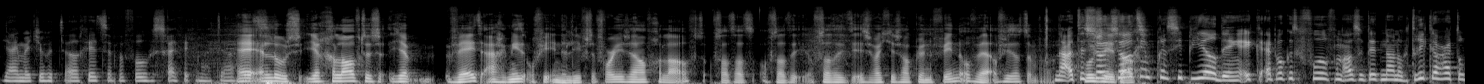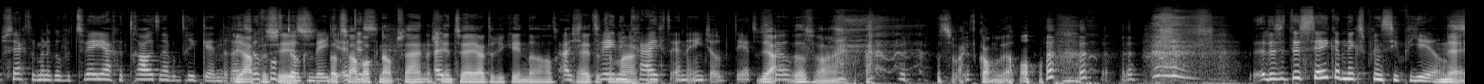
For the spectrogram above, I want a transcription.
jij met je hotelgids en vervolgens schrijf ik een hotelgids. Hey, en Loes, je gelooft dus, je weet eigenlijk niet of je in de liefde voor jezelf gelooft. Of dat, dat, of dat, of dat iets is wat je zou kunnen vinden. Of wel, of je dat, nou, het is sowieso geen principieel ding. Ik heb ook het gevoel van als ik dit nou nog drie keer hardop zeg, dan ben ik over twee jaar getrouwd en heb ik drie kinderen. Ja, Zo precies. het ook een beetje. Dat zou Het wel is- knap zijn als je het- in twee jaar drie kinderen had Als je tweeling krijgt en eentje adopteert of ja, zo. dat is waar. dat is waar, het kan wel. Dus het is zeker niks principieels. Nee.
